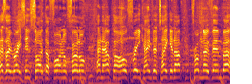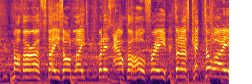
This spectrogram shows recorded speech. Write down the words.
as they race inside the final furlong and alcohol free came to take it up from Novemba. Mother Earth stays on late, but it's alcohol free that has kicked away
